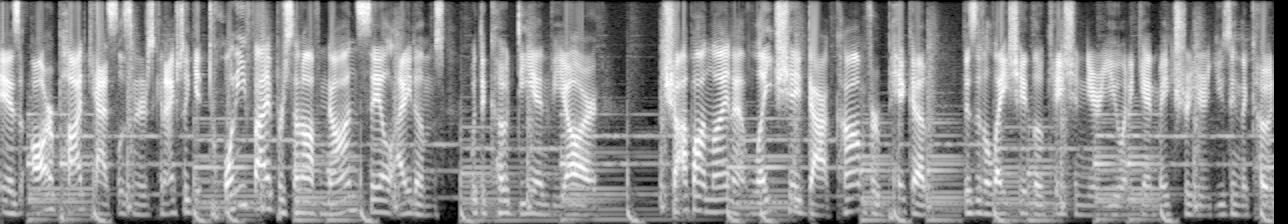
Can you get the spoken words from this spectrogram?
is our podcast listeners can actually get 25% off non sale items with the code DNVR. Shop online at lightshade.com for pickup. Visit a Lightshade location near you. And again, make sure you're using the code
